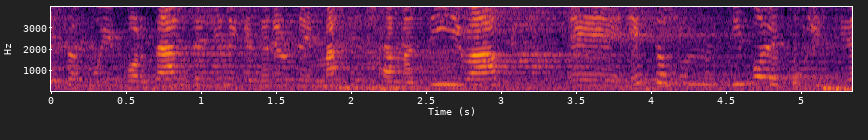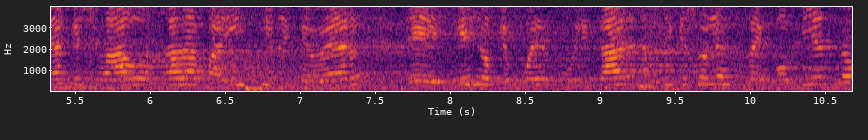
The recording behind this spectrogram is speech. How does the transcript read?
eso es muy importante, tiene que tener una imagen llamativa. Eh, esto es un tipo de publicidad que yo hago, cada país tiene que ver eh, qué es lo que puede publicar, así que yo les recomiendo,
